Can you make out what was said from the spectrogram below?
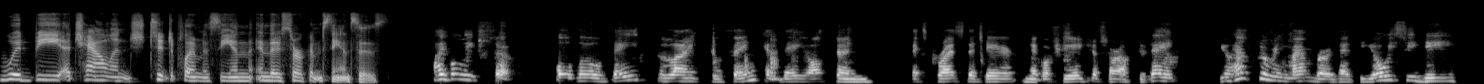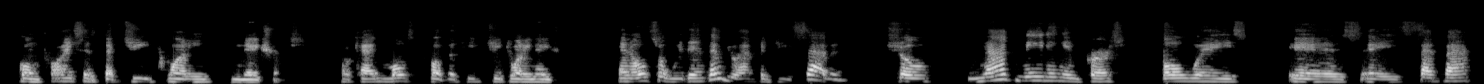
would be a challenge to diplomacy in, in those circumstances. I believe so. Although they like to think and they often express that their negotiations are up to date, you have to remember that the OECD comprises the G20 nations. Okay, most of the G20 nations. And also within them, you have the G7. So not meeting in person always is a setback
